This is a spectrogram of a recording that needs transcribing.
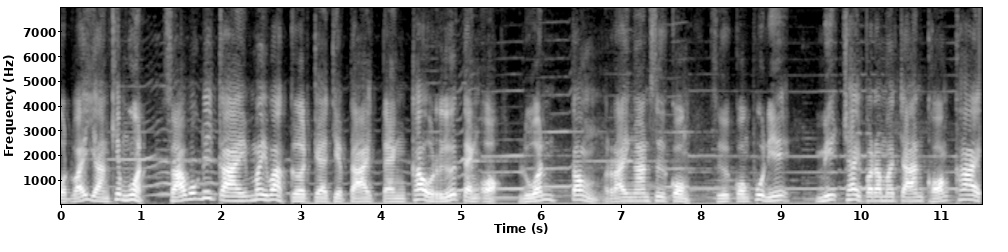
กฏไว้อย่างเข้มงวด สาวกนิกายไม่ว่าเกิดแก่เจ็บตายแต่งเข้าหรือแต่งออกล้วนต้องรายงานซื้อกงซื้อกงผู้นี้ มิใช่ปรมาจารย์ของค่าย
